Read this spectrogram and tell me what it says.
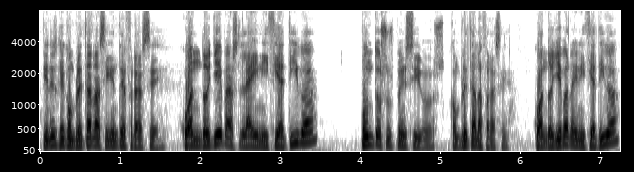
tienes que completar la siguiente frase. Cuando llevas la iniciativa, puntos suspensivos. Completa la frase. Cuando llevas la iniciativa,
